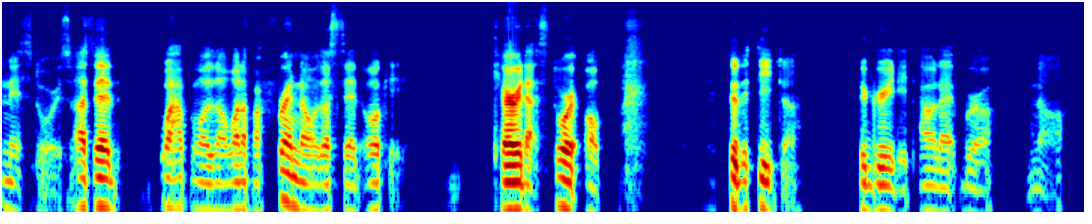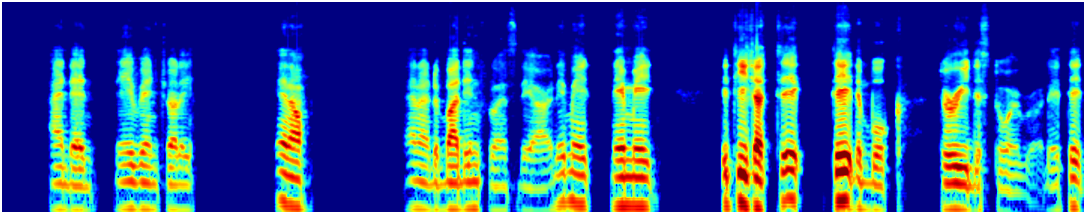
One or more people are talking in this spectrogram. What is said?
any stories. I said what happened was uh, one of my friend now just said, okay, carry that story up to the teacher to grade it. I was like, bro, no. And then they eventually, you know, and uh, the bad influence they are. They made they made the teacher take take the book to read the story, bro. They take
